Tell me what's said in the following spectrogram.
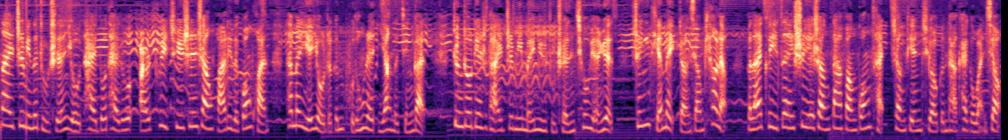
当代知名的主持人有太多太多，而褪去身上华丽的光环，他们也有着跟普通人一样的情感。郑州电视台知名美女主持人邱媛媛，声音甜美，长相漂亮，本来可以在事业上大放光彩，上天却要跟她开个玩笑。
